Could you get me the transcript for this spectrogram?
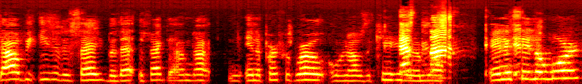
That would be easy to say, but that the fact that I'm not in a perfect world when I was a kid That's and I'm fine. not innocent no more,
